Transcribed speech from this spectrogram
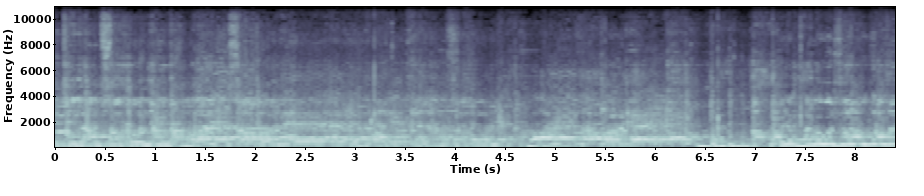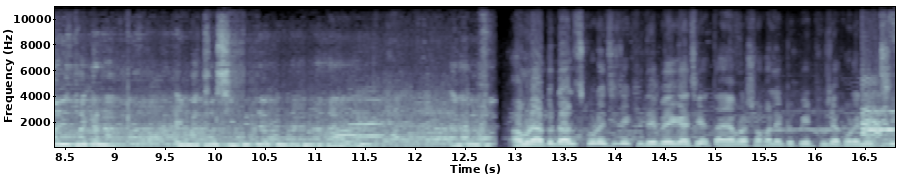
দেখেছিলাম স্বপনে ওরে স্বপনে। দেখেছিলাম স্বপনে ওরে স্বপনে ওই যে ভালোবাসার কোথাও দাঁড়িয়ে থাকে না। এই মাথার শীতেও কিন্তু এখন দাঁড়িয়ে নেই। এখন আমরা এত ডান্স করেছি যে খিদে পেয়ে গেছে তাই আমরা সকালে একটু পেট পূজা করে নিচ্ছি।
